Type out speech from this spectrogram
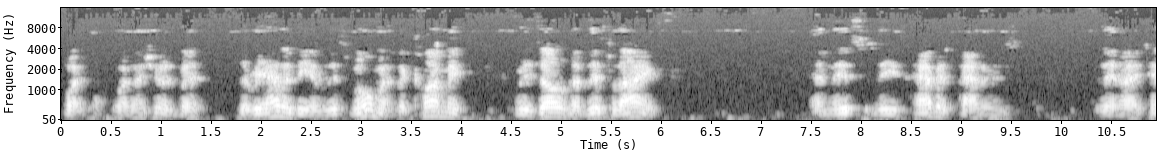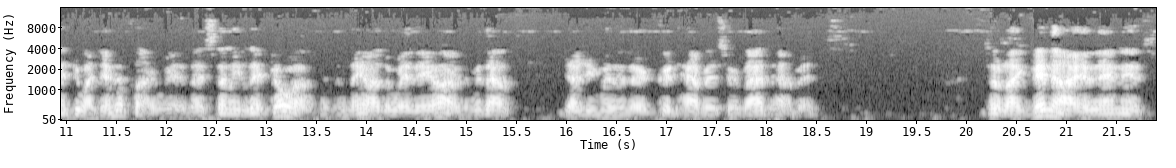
what what I should, but the reality of this moment, the karmic result of this life, and this these habit patterns that I tend to identify with, I suddenly let go of, and they are the way they are, without judging whether they're good habits or bad habits. So, like Vinaya, then it's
